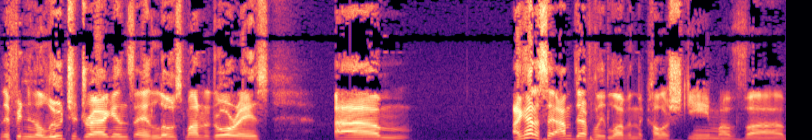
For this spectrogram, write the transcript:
defeating the Lucha Dragons and Los Matadores. Um, I gotta say, I'm definitely loving the color scheme of uh,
